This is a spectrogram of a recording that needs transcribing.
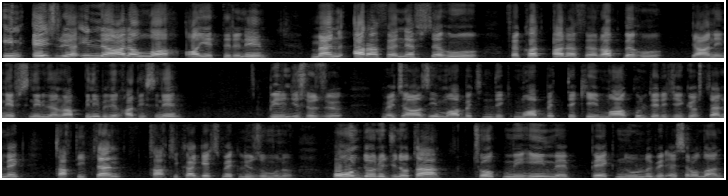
in ecriya illa alallah ayetlerini men arafe nefsehu fakat arafe rabbehu yani nefsini bilen Rabbini bilir hadisini birinci sözü mecazi muhabbetindeki, muhabbetteki makul dereceyi göstermek taklitten tahkika geçmek lüzumunu. 14. nota çok mühim ve pek nurlu bir eser olan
